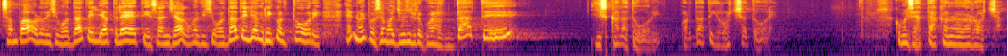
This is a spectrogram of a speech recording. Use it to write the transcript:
San Paolo dice guardate gli atleti, San Giacomo dice guardate gli agricoltori e noi possiamo aggiungere guardate gli scalatori, guardate i rocciatori, come si attaccano alla roccia.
